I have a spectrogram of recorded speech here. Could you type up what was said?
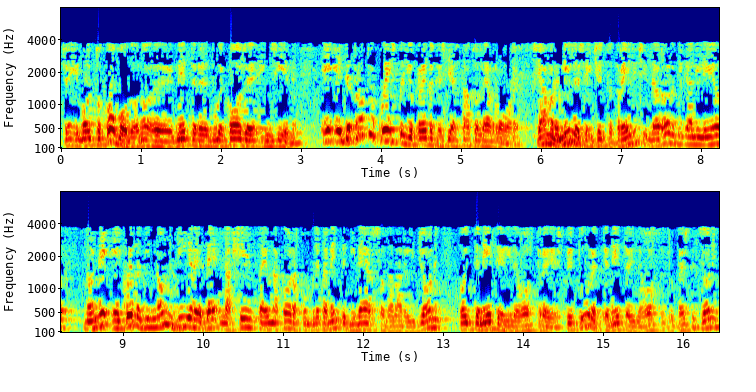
cioè è molto comodo no, eh, mettere le due cose insieme. Ed è proprio questo io credo che sia stato l'errore. Siamo nel 1613, l'errore di Galileo è, è, quello di non dire beh la scienza è una cosa completamente diversa dalla religione religione, voi tenetevi le vostre scritture, tenetevi le vostre superstizioni,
